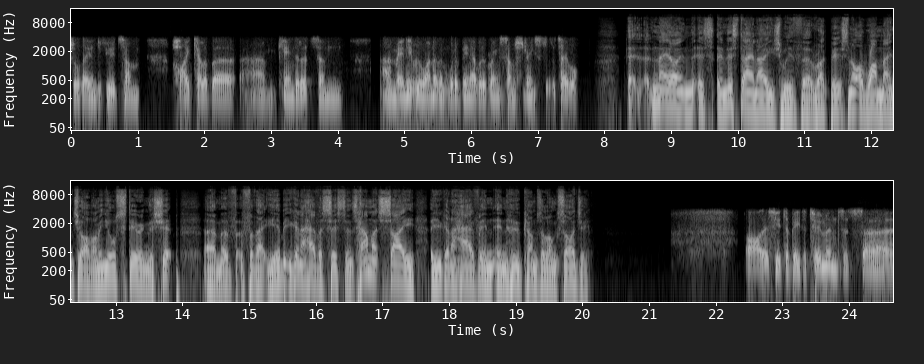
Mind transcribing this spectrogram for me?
sure they interviewed some high caliber um, candidates, and um, and every one of them would have been able to bring some strengths to the table. Uh, now, in this, in this day and age with uh, rugby, it's not a one man job. I mean, you're steering the ship um, of, for that year, but you're going to have assistants. How much say are you going to have in, in who comes alongside you? Oh, that's yet to be determined. It's uh,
